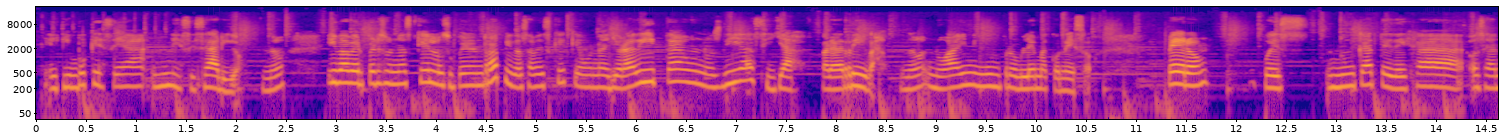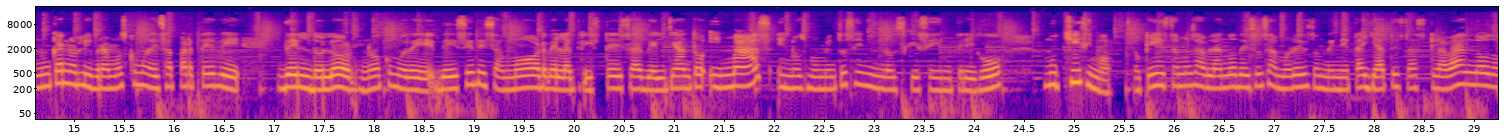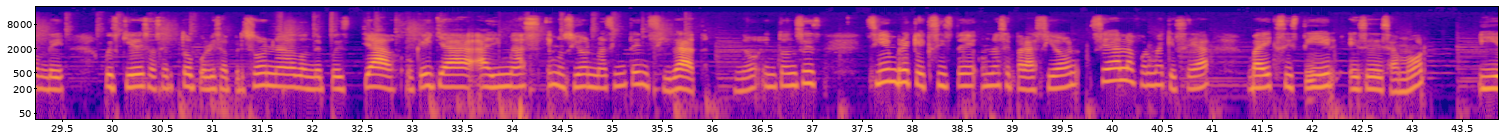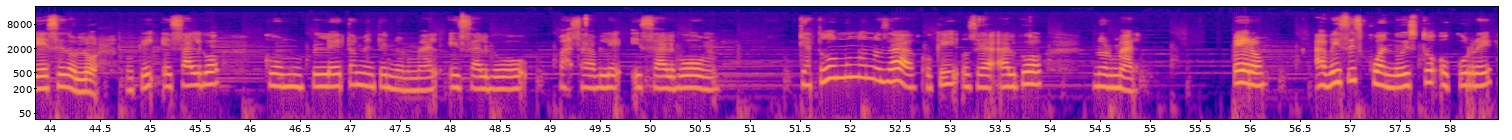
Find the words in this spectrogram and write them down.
el tiempo que sea necesario, ¿no? Y va a haber personas que lo superen rápido, ¿sabes qué? Que una lloradita, unos días y ya, para arriba, ¿no? No hay ningún problema con eso. Pero, pues nunca te deja, o sea, nunca nos libramos como de esa parte de, del dolor, ¿no? Como de, de, ese desamor, de la tristeza, del llanto y más en los momentos en los que se entregó muchísimo, ¿ok? Estamos hablando de esos amores donde neta ya te estás clavando, donde pues quieres hacer todo por esa persona, donde pues ya, ¿ok? Ya hay más emoción, más intensidad, ¿no? Entonces, siempre que existe una separación, sea la forma que sea, va a existir ese desamor y ese dolor, ¿ok? Es algo completamente normal, es algo pasable, es algo que a todo mundo nos da, ¿ok? O sea, algo normal. Pero a veces cuando esto ocurre,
